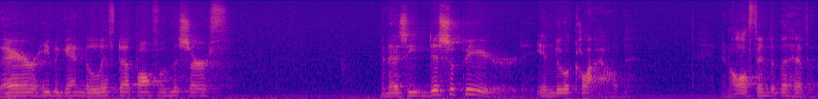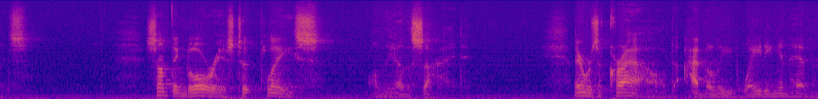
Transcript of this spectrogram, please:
there he began to lift up off of this earth. And as he disappeared into a cloud and off into the heavens, something glorious took place on the other side. There was a crowd, I believe, waiting in heaven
